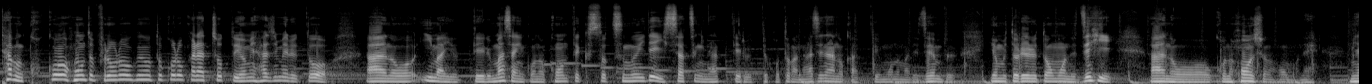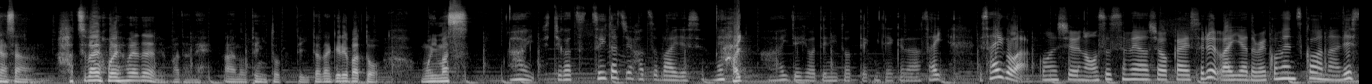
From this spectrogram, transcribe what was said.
多分ここ本当プロローグのところからちょっと読み始めるとあの今言っているまさにこのコンテクスト紡いで一冊になってるってことがなぜなのかっていうものまで全部読み取れると思うんでぜひあのこの本書の方もね皆さん発売ほやほやだよねまだねあの手に取っていただければと思います。はい、7月1日発売ですよね。はい、はい、ぜひお手に取ってみてください。最後は今週のおすすめを紹介するワイヤードレコメンツコーナーです。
